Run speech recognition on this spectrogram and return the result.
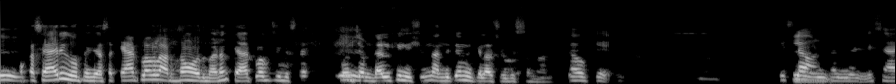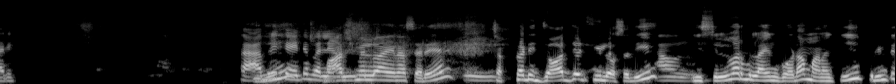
ఉమ్. ఒక శారీ ఓపెన్ చేస్తా. క్యాటలాగ్లో అర్థం అవుతుంది మేడం. క్యాటలాగ్ చూపిస్తే కొంచెం డల్ ఫినిష్ ఉంది అందుకే మీకు ఇలా చూపిస్తున్నాను. ఓకే ఇట్లా Hmm. ఉంటుందండి సారీ ఫ్యాబ్రిక్ అయితే అయినా సరే. చక్కటి జార్జెట్ ఫీల్ వస్తది. ఈ సిల్వర్ లైన్ కూడా మనకి ప్రింట్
